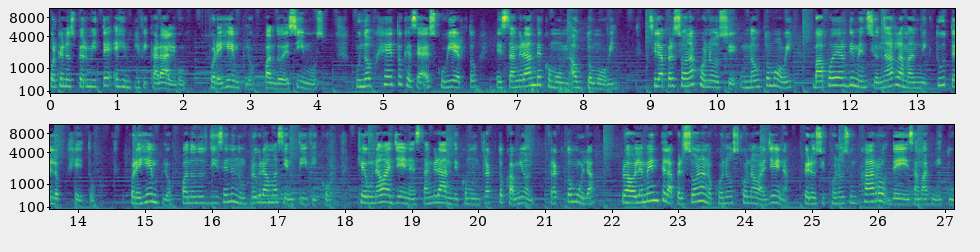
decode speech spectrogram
porque nos permite ejemplificar algo. Por ejemplo, cuando decimos, un objeto que se ha descubierto es tan grande como un automóvil. Si la persona conoce un automóvil, va a poder dimensionar la magnitud del objeto. Por ejemplo, cuando nos dicen en un programa científico que una ballena es tan grande como un tractocamión, tractomula, Probablemente la persona no conozca una ballena, pero sí conoce un carro de esa magnitud.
